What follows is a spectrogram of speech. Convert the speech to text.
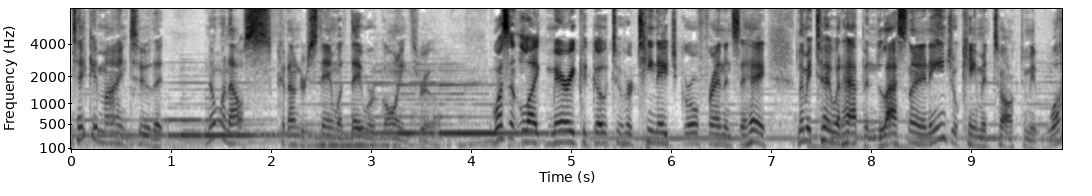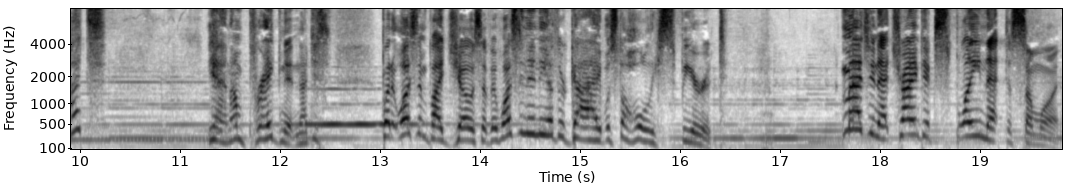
Take in mind, too, that no one else could understand what they were going through. It wasn't like Mary could go to her teenage girlfriend and say, Hey, let me tell you what happened. Last night an angel came and talked to me. What? Yeah, and I'm pregnant. And I just, but it wasn't by Joseph. It wasn't any other guy. It was the Holy Spirit. Imagine that, trying to explain that to someone.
